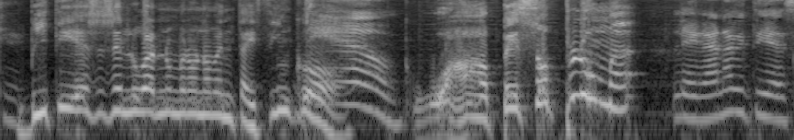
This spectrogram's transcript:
¿Qué? BTS es el lugar número 95. Damn. ¡Wow! Peso pluma. Le gana BTS.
